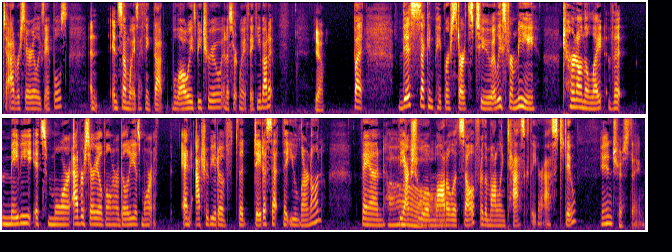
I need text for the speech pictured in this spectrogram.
to adversarial examples. And in some ways i think that will always be true in a certain way of thinking about it. Yeah. but this second paper starts to at least for me turn on the light that maybe it's more adversarial vulnerability is more an attribute of the data set that you learn on than the actual oh. model itself or the modeling task that you're asked to do. Interesting.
